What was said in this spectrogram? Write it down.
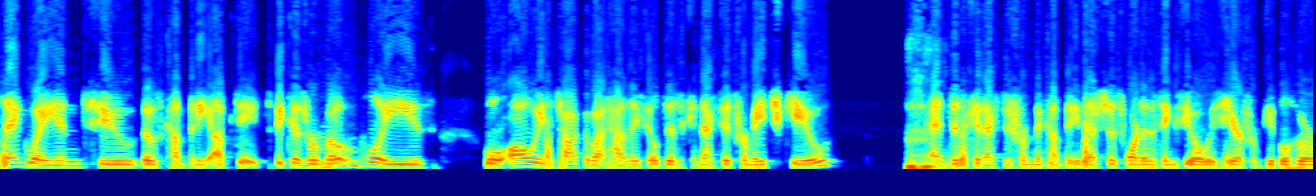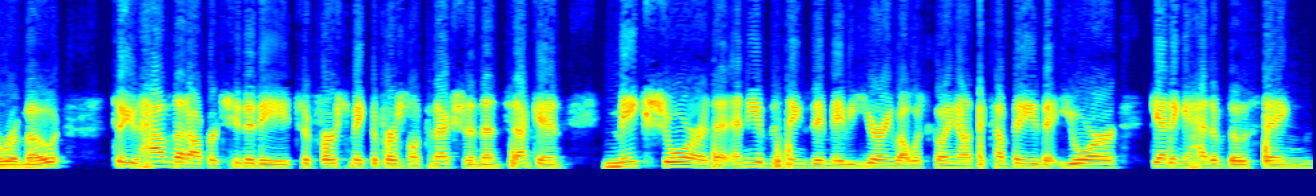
segue into those company updates because remote employees will always talk about how they feel disconnected from HQ mm-hmm. and disconnected from the company. That's just one of the things you always hear from people who are remote. So you have that opportunity to first make the personal connection and then second, make sure that any of the things they may be hearing about what's going on at the company that you're getting ahead of those things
